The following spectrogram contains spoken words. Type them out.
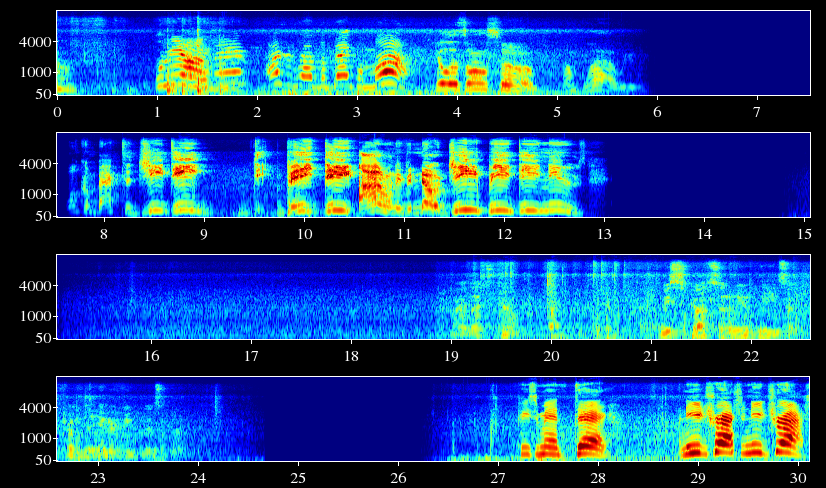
Hey. Let me out of here. I just robbed the bank of mine. Yo, that's awesome. I'm glad we. we... Welcome back to GD D- BD. I don't even know. GBD News. Alright, let's go. We got some new leads from the interview. Let's go. Piece of man today. I need trash, I need trash.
